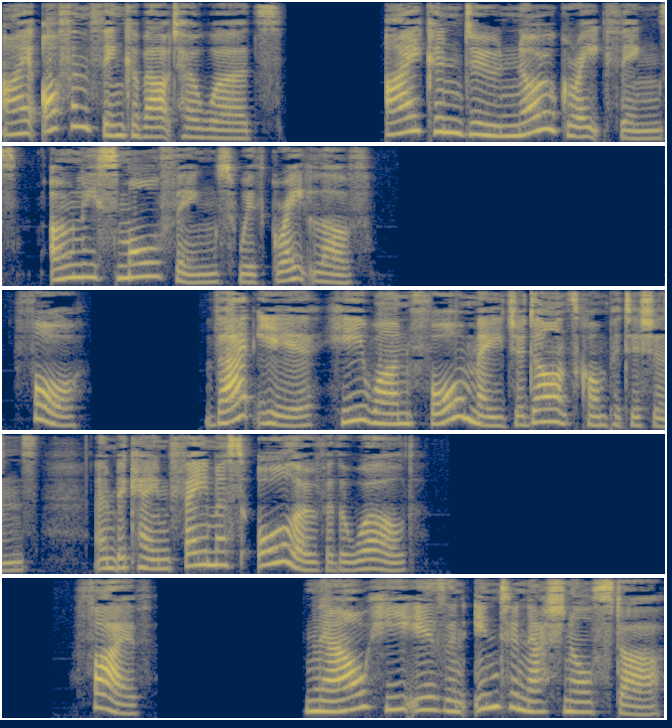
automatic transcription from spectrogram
I often think about her words. I can do no great things, only small things with great love. 4. That year he won four major dance competitions and became famous all over the world. 5. Now he is an international star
